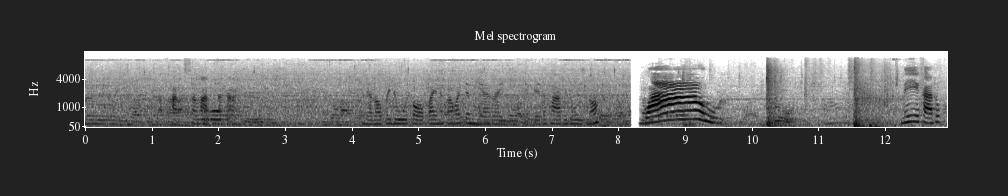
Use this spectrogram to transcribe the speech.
เลยผักสลัดนะคะ เดี๋ยวเราไปดูต่อไปนะคะ ว่าจะมีอะไรอีกเดี๋ยวเดี๋ยวจะพาไปดูอีกเนาะว้าว นี่ค่ะทุกค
